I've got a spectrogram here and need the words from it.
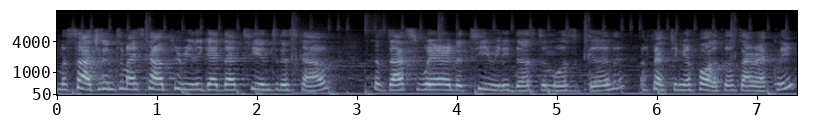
massage it into my scalp to really get that tea into the scalp because that's where the tea really does the most good, affecting your follicles directly.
